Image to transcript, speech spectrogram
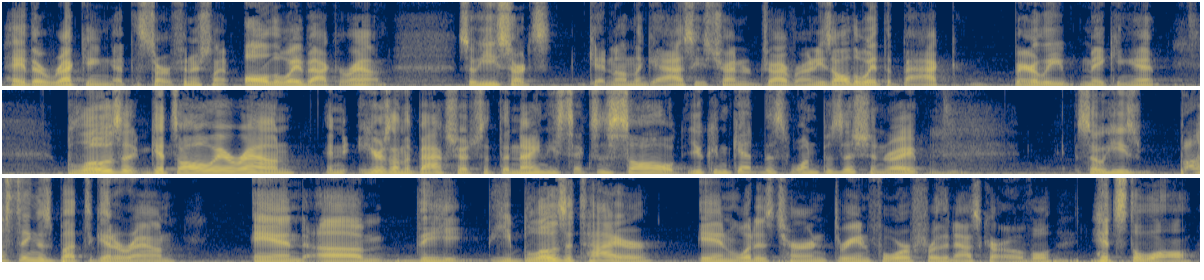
"Hey, they're wrecking at the start finish line all the way back around." So he starts getting on the gas. He's trying to drive around. He's all the way at the back, barely making it. Blows it, gets all the way around, and here's on the backstretch that the 96 is solved. You can get this one position, right? so he's busting his butt to get around, and um, the he blows a tire in what is turn three and four for the NASCAR oval, hits the wall,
